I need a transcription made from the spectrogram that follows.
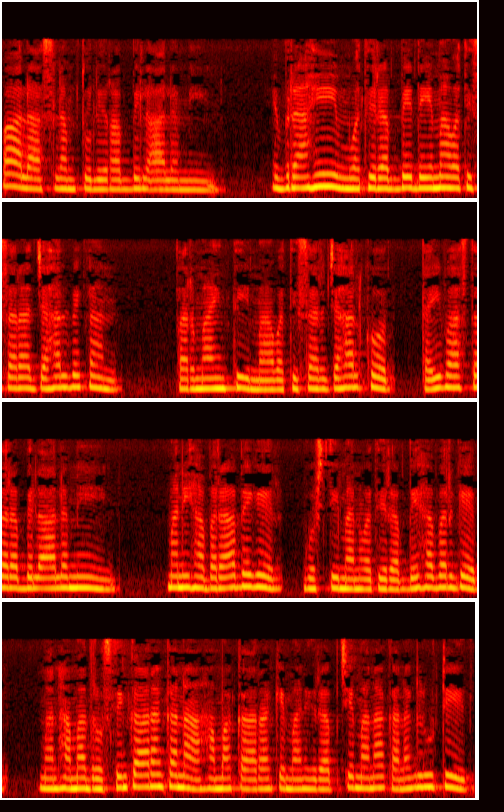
قال اسلمت لرب العالمین۔ ابراہیم وتی رب دیما وتی سرا جہل بکن۔ فرمائنتی ما وتی سر جہل کو تئی واسطہ رب العالمین منی حبرا بگر گشتی من وتی رب حبر گب من ہما درستی کارا کنا ہما کارا کے منی رب چے منا کنگ لوٹید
